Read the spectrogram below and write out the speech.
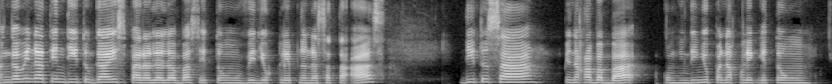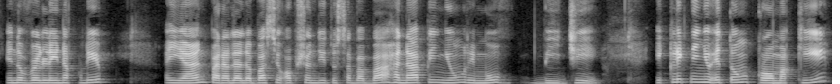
Ang gawin natin dito guys, para lalabas itong video clip na nasa taas, dito sa pinakababa, kung hindi nyo pa na-click itong in-overlay na clip, ayan, para lalabas yung option dito sa baba, hanapin yung remove BG. I-click ninyo itong chroma key.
